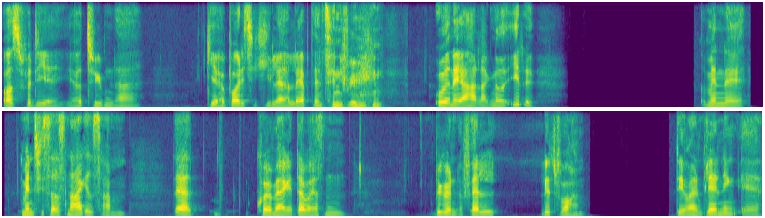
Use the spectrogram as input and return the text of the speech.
Også fordi jeg er typen, der giver body tequila og lapdance ind i byen uden at jeg har lagt noget i det. Men øh, mens vi sad og snakkede sammen, der kunne jeg mærke, at der var jeg sådan begyndt at falde lidt for ham. Det var en blanding af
